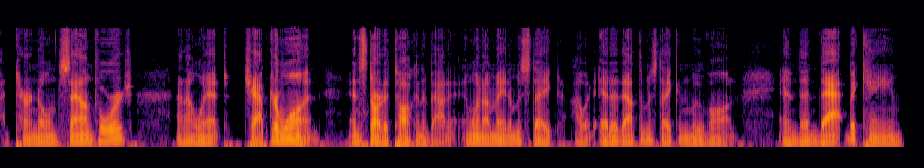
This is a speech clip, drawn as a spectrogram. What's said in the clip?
I turned on SoundForge and I went chapter one and started talking about it. And when I made a mistake, I would edit out the mistake and move on. And then that became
